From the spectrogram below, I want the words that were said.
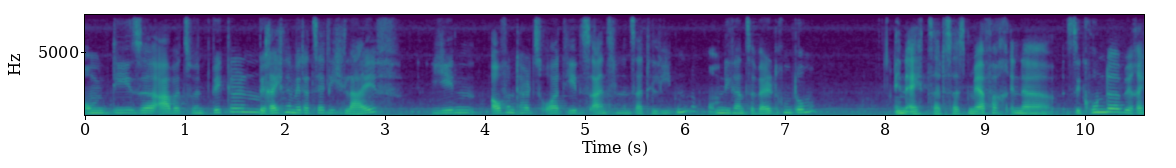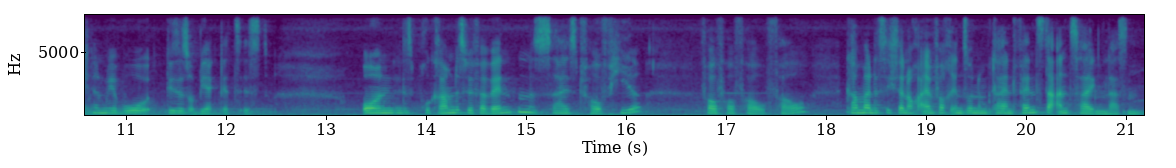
Um diese Arbeit zu entwickeln, berechnen wir tatsächlich live jeden Aufenthaltsort jedes einzelnen Satelliten um die ganze Welt rundum in Echtzeit. Das heißt, mehrfach in der Sekunde berechnen wir, wo dieses Objekt jetzt ist. Und das Programm, das wir verwenden, das heißt V4, VVVV, kann man das sich dann auch einfach in so einem kleinen Fenster anzeigen lassen.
